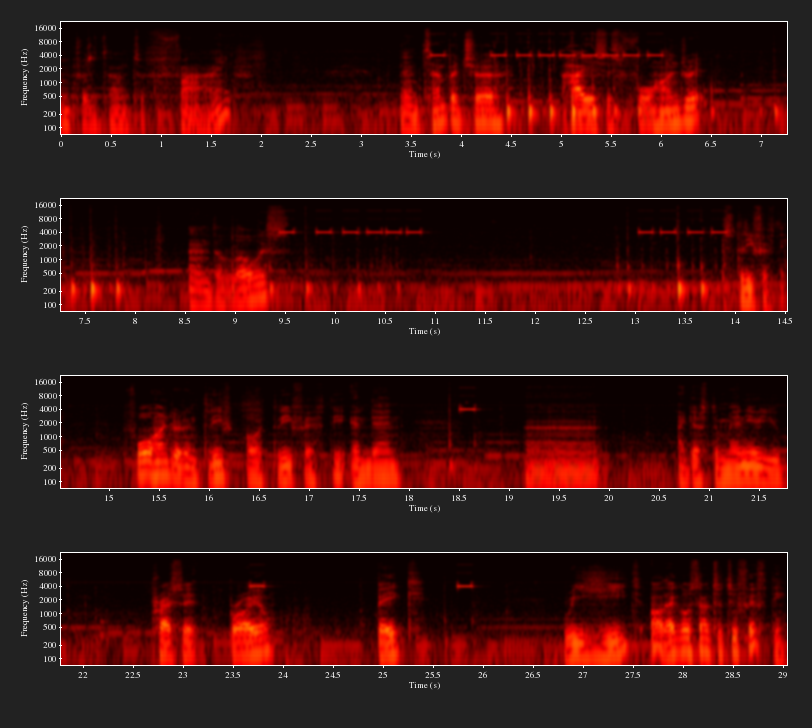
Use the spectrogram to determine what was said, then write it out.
And put it down to five. Then temperature, highest is 400. And the lowest is 350. 403 or 350. And then, uh, I guess the menu, you press it, broil, bake, reheat. Oh, that goes down to 250.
